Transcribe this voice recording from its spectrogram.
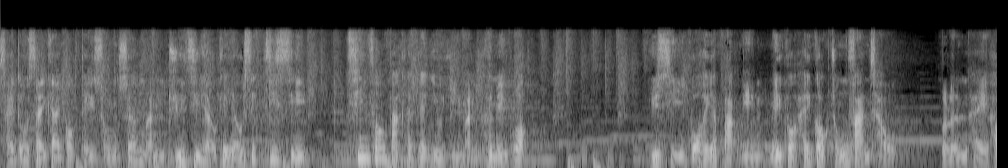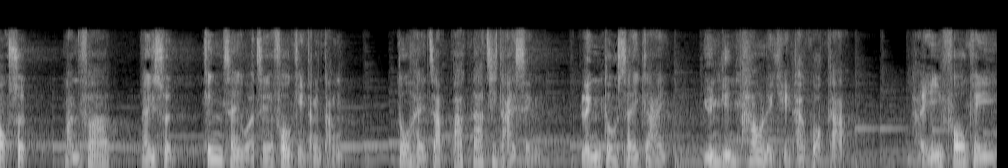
使到世界各地崇尚民主自由嘅有识之士，千方百计嘅要移民去美国。于是过去一百年，美国喺各种范畴，无论系学术、文化、艺术、经济或者科技等等，都系集百家之大成，领导世界，远远抛离其他国家。喺科技、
